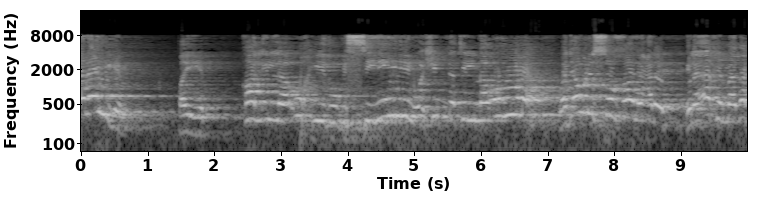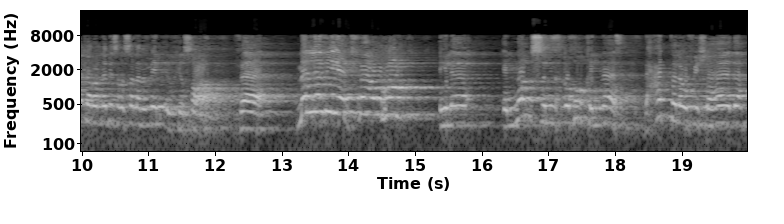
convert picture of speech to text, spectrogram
عليهم. طيب قال إلا أخذوا بالسنين وشدة المؤونة وجور السلطان عليه. إلى آخر ما ذكر النبي صلى الله عليه وسلم من الخصال فما الذي يدفعهم إلى النقص من حقوق الناس؟ ده حتى لو في شهادة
